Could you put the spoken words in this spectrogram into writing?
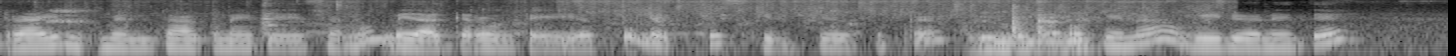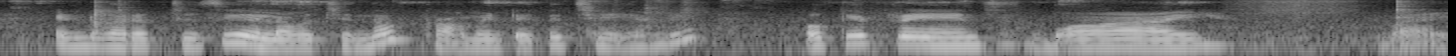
డ్రై మెంతాకునైతే వేసాను. మీ దగ్గర ఉంటే వేయచ్చు లేకపోతే స్కిప్ చేయొచ్చు ఫ్రెండ్స్ ఓకేనా? వీడియోనైతే ఎండ్ వరకు చూసి ఎలా వచ్చిందో కామెంట్ అయితే చేయండి. Okay friends bye. బాయ్.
